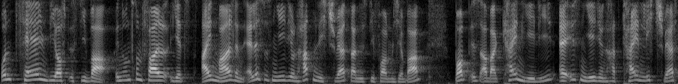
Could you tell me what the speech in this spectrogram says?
und zählen, wie oft ist die wahr. In unserem Fall jetzt einmal, denn Alice ist ein Jedi und hat ein Lichtschwert, dann ist die Formel hier wahr. Bob ist aber kein Jedi, er ist ein Jedi und hat kein Lichtschwert,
